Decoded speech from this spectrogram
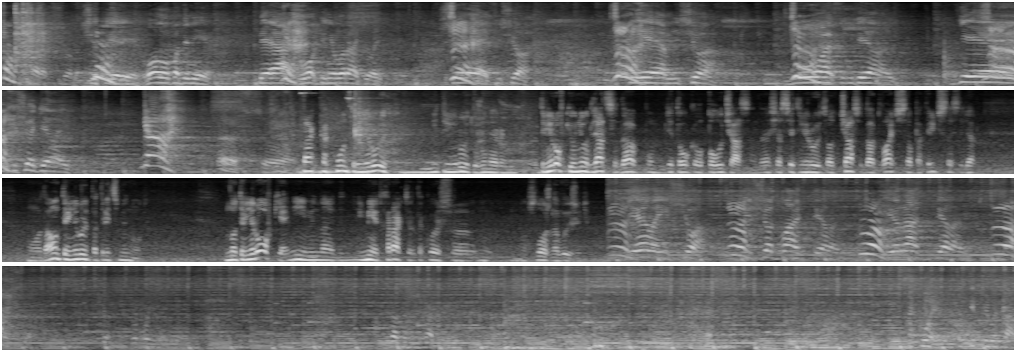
Хорошо. Четыре, голову подними. Пять, локти не выворачивай. Шесть, еще. Семь, еще. Восемь, делай. Девять, еще делай. Хорошо. Так как он тренирует, не тренирует уже, наверное, никто. Тренировки у него длятся, да, где-то около получаса. Да? Сейчас все тренируются от часа, да, два часа, по три часа сидят. Вот, а он тренирует по 30 минут. Но тренировки, они именно имеют характер такой, что ну, ну, сложно выжить. Делай еще. Еще два сделай. И раз сделай. Всё, свободно. Завтра не надо. Такое, чтобы ты привыкал.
